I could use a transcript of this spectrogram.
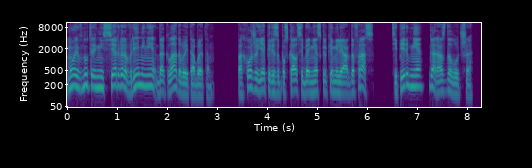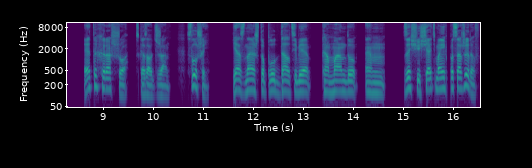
Мой внутренний сервер времени докладывает об этом. Похоже, я перезапускал себя несколько миллиардов раз. Теперь мне гораздо лучше. «Это хорошо», — сказал Джан. «Слушай, я знаю, что Плут дал тебе команду, эм, защищать моих пассажиров.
